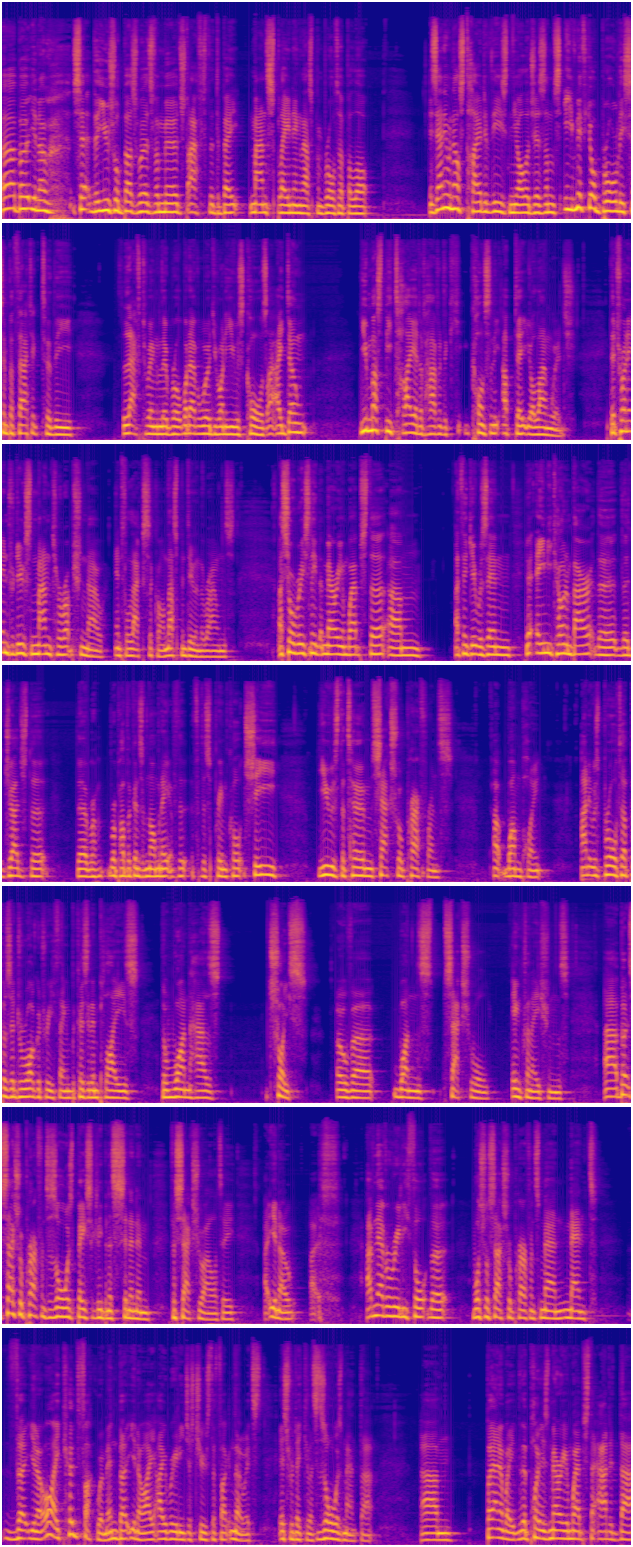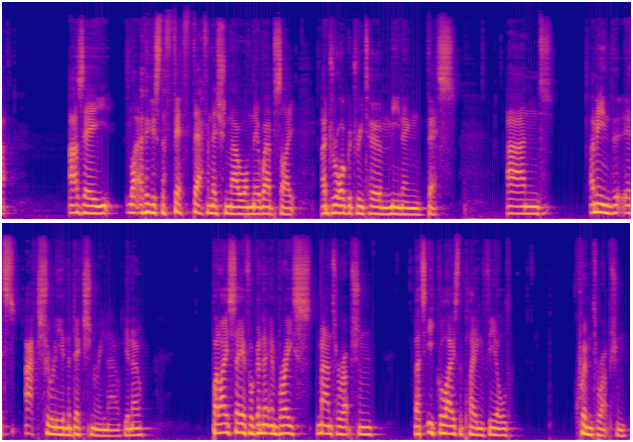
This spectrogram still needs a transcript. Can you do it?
Uh, but, you know, the usual buzzwords have emerged after the debate. Mansplaining, that's been brought up a lot. Is anyone else tired of these neologisms? Even if you're broadly sympathetic to the left wing, liberal, whatever word you want to use, cause, I, I don't. You must be tired of having to constantly update your language. They're trying to introduce manterruption now into lexicon. That's been doing the rounds. I saw recently that Merriam Webster, um, I think it was in you know, Amy Coney Barrett, the, the judge that the Re- Republicans have nominated for the, for the Supreme Court, she used the term sexual preference at one point, and it was brought up as a derogatory thing because it implies the one has choice over one's sexual inclinations. Uh, but sexual preference has always basically been a synonym for sexuality. Uh, you know, I, I've never really thought that what's your sexual preference man meant that you know, oh, I could fuck women, but you know, I, I really just choose to fuck. No, it's it's ridiculous. It's always meant that. Um, but anyway, the point is Merriam-Webster added that as a like I think it's the fifth definition now on their website, a derogatory term meaning this. And I mean, it's actually in the dictionary now, you know? But I say if we're going to embrace manterruption, let's equalize the playing field. Quimterruption.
